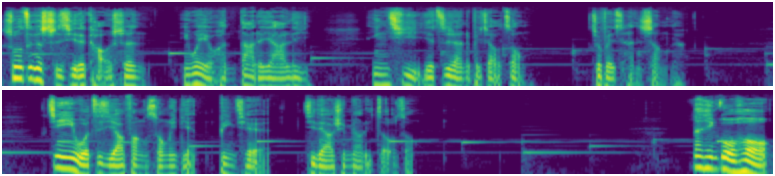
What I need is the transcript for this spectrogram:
说这个时期的考生因为有很大的压力，阴气也自然的比较重。就被缠上了。建议我自己要放松一点，并且记得要去庙里走走。那天过后，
